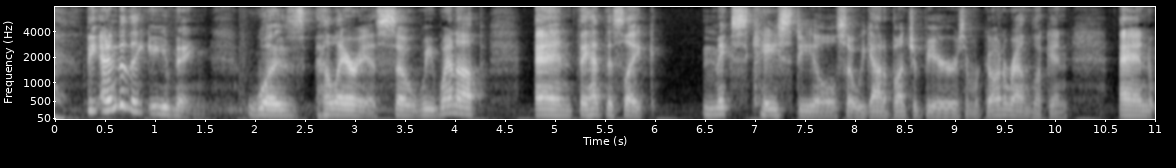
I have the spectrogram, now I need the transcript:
the end of the evening was hilarious. So we went up and they had this like mixed case deal. So we got a bunch of beers and we're going around looking. And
